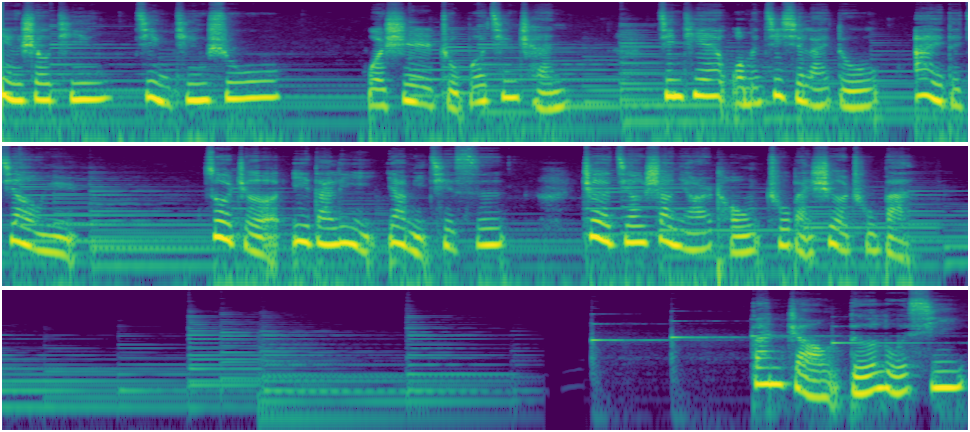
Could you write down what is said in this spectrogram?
迎收听静听书屋，我是主播清晨。今天我们继续来读《爱的教育》，作者意大利亚米切斯，浙江少年儿童出版社出版。班长德罗西，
